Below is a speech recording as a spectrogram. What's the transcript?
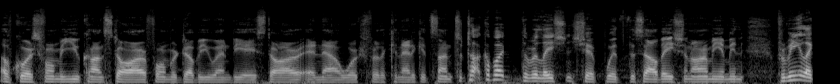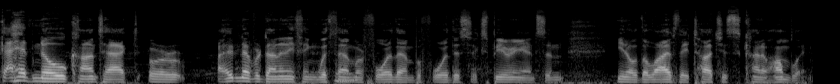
of course, former UConn star, former WNBA star, and now works for the Connecticut Sun. So talk about the relationship with the Salvation Army. I mean, for me, like I had no contact or I had never done anything with them mm-hmm. or for them before this experience, and you know, the lives they touch is kind of humbling.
